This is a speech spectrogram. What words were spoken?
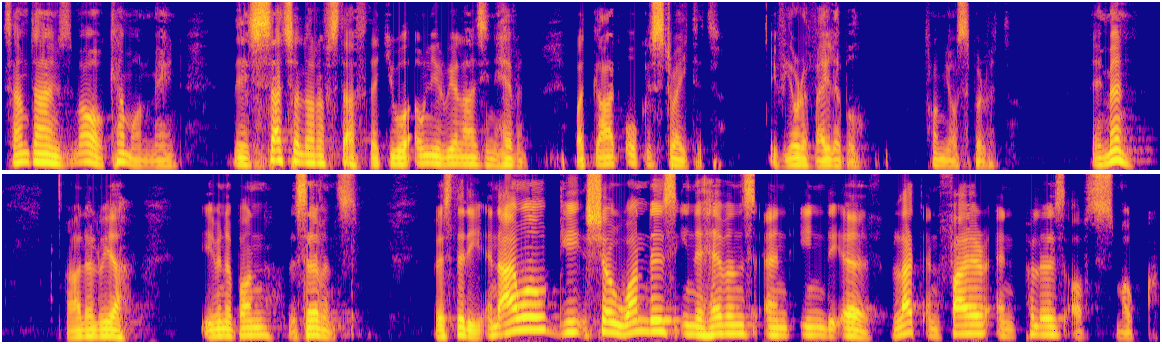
Sometimes, oh, come on, man. There's such a lot of stuff that you will only realize in heaven what God orchestrated if you're available from your spirit. Amen. Hallelujah. Even upon the servants. Verse 30. And I will show wonders in the heavens and in the earth blood and fire and pillars of smoke.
